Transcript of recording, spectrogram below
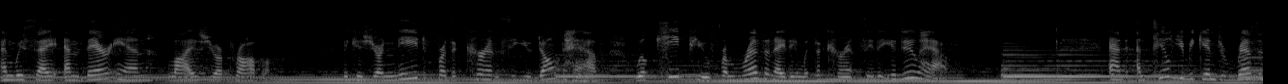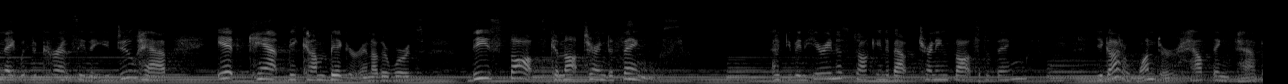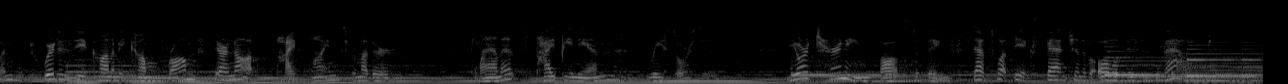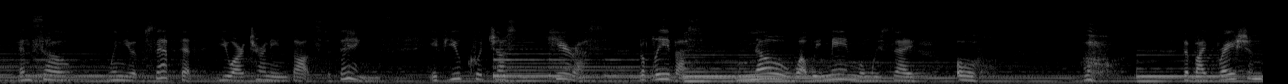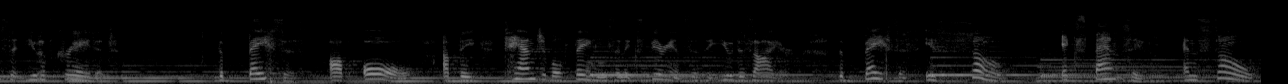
And we say, and therein lies your problem. Because your need for the currency you don't have will keep you from resonating with the currency that you do have. And until you begin to resonate with the currency that you do have, it can't become bigger. In other words, these thoughts cannot turn to things. Have you been hearing us talking about turning thoughts to things? you got to wonder how things happen. Where does the economy come from? There are not pipelines from other planets piping in resources. You're turning thoughts to things. That's what the expansion of all of this is about. And so when you accept that you are turning thoughts to things, if you could just hear us, believe us, know what we mean when we say, oh, oh, the vibrations that you have created, the basis of all of the tangible things and experiences that you desire, the basis is so expansive and so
